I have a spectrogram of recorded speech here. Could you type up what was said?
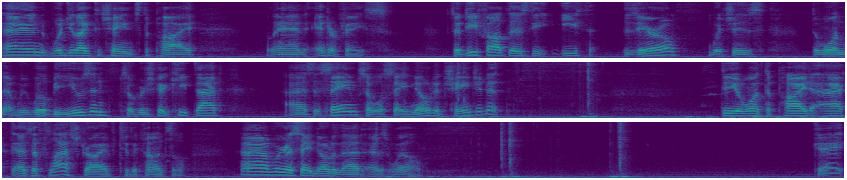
And would you like to change the Pi LAN interface? So default is the ETH0, which is the one that we will be using. So we're just going to keep that as the same, so we'll say no to changing it. Do you want the Pi to act as a flash drive to the console? Uh, we're going to say no to that as well. Okay,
